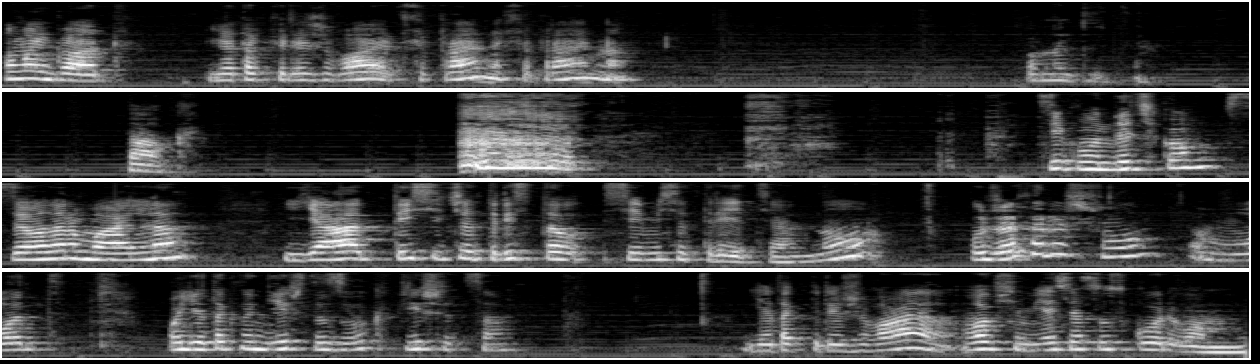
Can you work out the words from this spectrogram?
О май гад. Я так переживаю. Все правильно, все правильно. Помогите. Так. Секундочку. Все нормально. Я 1373. Ну, уже хорошо. Вот. Ой, я так надеюсь, что звук пишется. Я так переживаю. В общем, я сейчас ускорю вам.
